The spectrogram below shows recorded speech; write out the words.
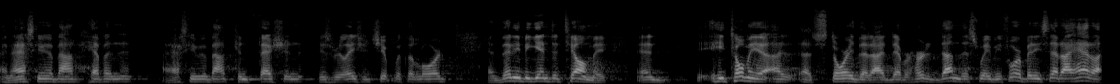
and asked him about heaven. I asked him about confession, his relationship with the Lord. And then he began to tell me. And he told me a, a, story that I'd never heard it done this way before, but he said, I had a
